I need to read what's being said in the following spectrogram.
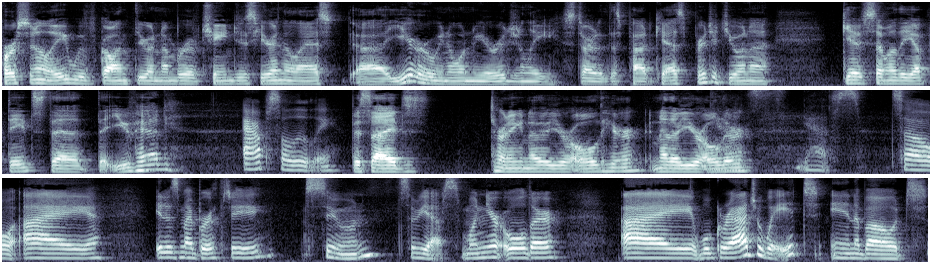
personally, we've gone through a number of changes here in the last uh, year. We know when we originally started this podcast. Bridget, you want to give some of the updates that, that you've had? Absolutely. Besides turning another year old here, another year older? Yes. yes. So I, it is my birthday soon. So, yes, one year older. I will graduate in about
